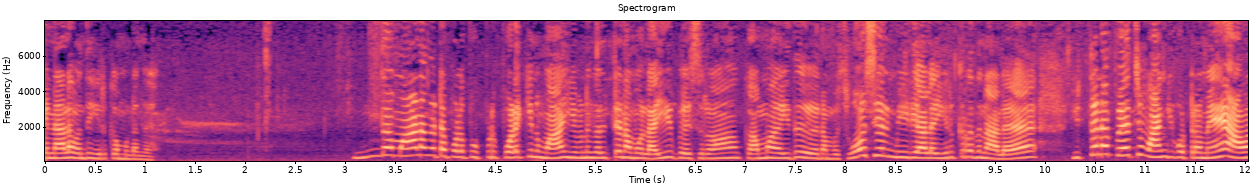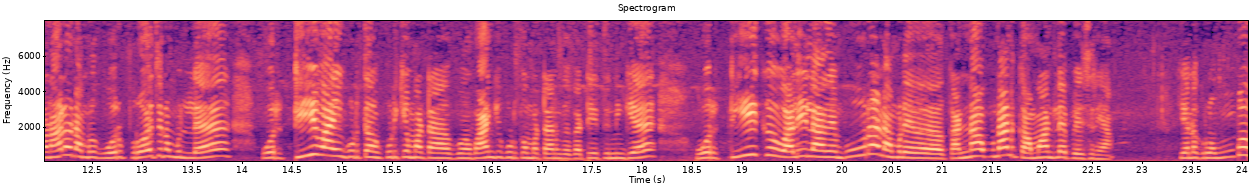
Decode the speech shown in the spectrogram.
என்னால் வந்து இருக்க முடியலங்க. இந்த மானங்கட்ட பொழப்பு இப்படி பொழைக்கணுமா? இவனுங்கள்ட்ட நம்ம லைவ் பேசுகிறோம் கம்ம இது நம்ம சோஷியல் மீடியாவில் இருக்கிறதுனால இத்தனை பேச்சும் வாங்கி கொட்டுறோமே. அவனால் நம்மளுக்கு ஒரு பிரயோஜனம் இல்லை. ஒரு டீ வாங்கி கொடுத்தா குடிக்க மாட்டான் வாங்கி கொடுக்க மாட்டானுங்க கட்டியை தின்னிங்க ஒரு டீக்கு வழி இல்லாதவன் பூரா நம்மளை கண்ணாப்புனான்னு கமாண்டில் பேசுகிறேன் எனக்கு ரொம்ப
